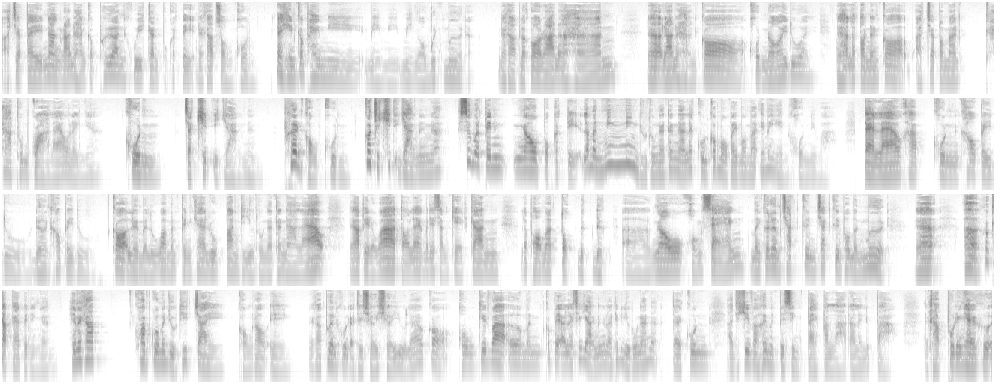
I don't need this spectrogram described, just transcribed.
อาจจะไปนั่งร้านอาหารกับเพื่อนคุยกันปกตินะครับสองคน แต่เห็นกำแพงมีมีมีมีเงามืดมืดๆนะครับ แล้วก็ร้านอาหารนะฮะร้านอาหารก็คนน้อยด้วยนะฮะแล้วตอนนั้นก็อาจจะประมาณห้าทุ่มกว่าแล้วอะไรเงี้ยคุณจะคิดอีกอย่างหนึ่งเพื่อนของคุณก็จะคิดอีกอย่างหนึ่งนะซึ่งมันเป็นเงาปกติแล้วมันนิ่งๆอยู่ตรงนั้นตั้งนานแล้วคุณก็มองไปมองมาเอ๊ะไม่เห็นคนนี่หว่า แต่แล้วครับคุณเข้าไปดูเดินเข้าไปดู ก็เลยมารู้ว่ามันเป็นแค่รูปปั้นที่อยู่ตรงนั้นตั้งนานแล้วนะครับเพียงแต่ว่าตอนแรกไม่ได้สังเกตกัน แล้วพอมาตกดึกๆเเงาของแสงมันก็เริ่มชัดขึ้นชัดขึ้นเพราะมันมืดนะฮะเออก็กลับกลายเป็นอย่างนั้น เห็นไหมครับ ความกลัวมันอยู่ที่ใจของเราเองนะครับเพื่อนคุณอาจจะเฉยๆอยู่แล้วก็คงคิดว่าเออมันก็เป็นอะไรสักอย่างหนึ่งแหละที่มันอยู่ตรงนั้นน่ะแต่คุณอาจจะคิดว่าเฮ้ยมันเป็นสิ่งแปลกประหลาดอะไรหรือเปล่านะครับพูดง่ายๆก็คือ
